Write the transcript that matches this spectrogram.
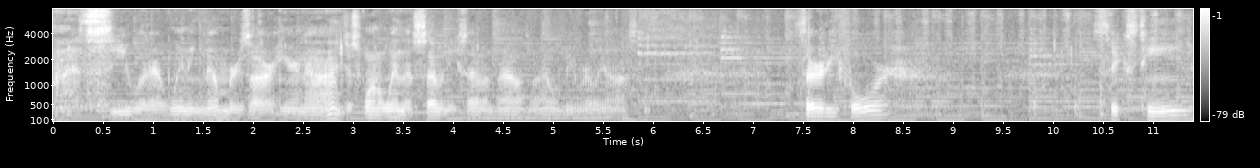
Let's see what our winning numbers are here now. I just want to win the 77,000. That would be really awesome. 34, 16,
